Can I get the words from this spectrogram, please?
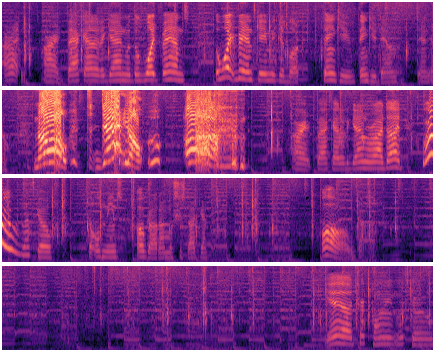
Alright. Alright, back at it again with those white vans. The white vans gave me good luck. Thank you. Thank you, Dan. Daniel. No! D Daniel! Ah! Alright, back at it again where I died. Woo! Let's go. The old memes. Oh god, I almost just died again. Oh god. Yeah, checkpoint. Let's go.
